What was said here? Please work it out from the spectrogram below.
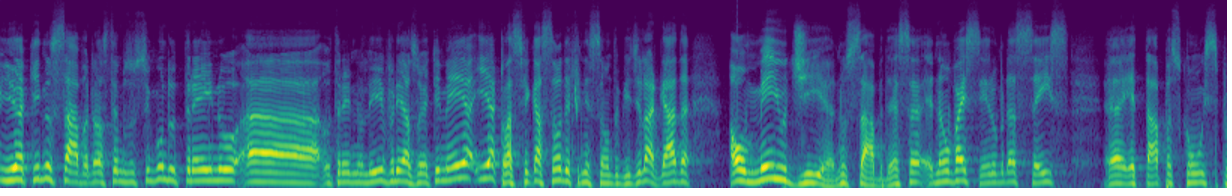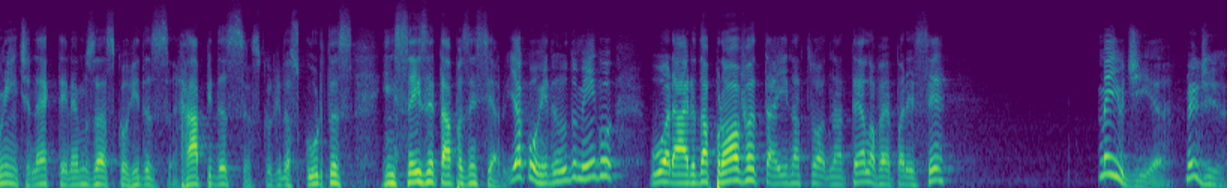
e aqui no sábado nós temos o segundo treino, uh, o treino livre às 8h30 e a classificação, a definição do guia de largada ao meio-dia, no sábado. Essa não vai ser uma das seis uh, etapas com o sprint, né? Que teremos as corridas rápidas, as corridas curtas, em seis etapas esse ano. E a corrida no domingo, o horário da prova está aí na, na tela, vai aparecer. Meio-dia. Meio-dia,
